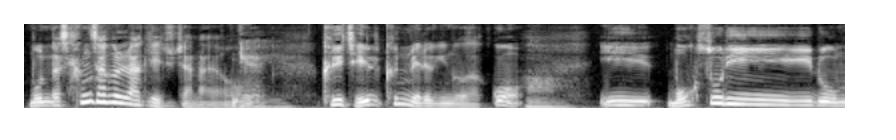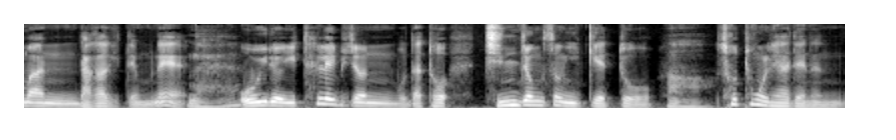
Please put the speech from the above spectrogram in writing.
뭔가 상상을 하게 해주잖아요. 예, 예. 그게 제일 큰 매력인 것 같고 어. 이 목소리로만 나가기 때문에 네. 오히려 이 텔레비전보다 더 진정성 있게 또 어. 소통을 해야 되는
